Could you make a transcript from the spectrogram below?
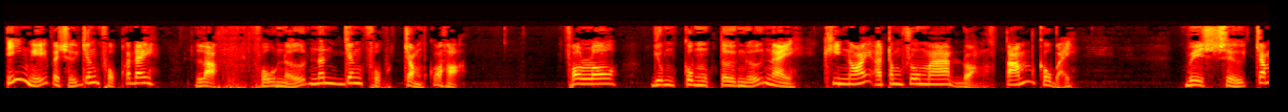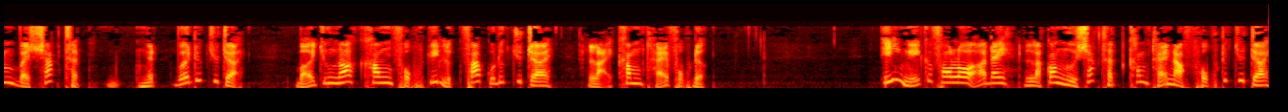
Ý nghĩa về sự dân phục ở đây là phụ nữ nên dân phục chồng của họ. Phaolô dùng cùng một từ ngữ này khi nói ở trong Roma đoạn 8 câu 7. Vì sự chăm về xác thịt nghịch với Đức Chúa Trời, bởi chúng nó không phục dưới lực pháp của Đức Chúa Trời, lại không thể phục được. Ý nghĩ của Phaolô ở đây là con người xác thịt không thể nào phục Đức Chúa Trời.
